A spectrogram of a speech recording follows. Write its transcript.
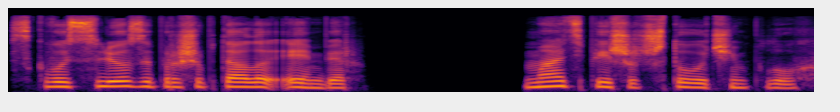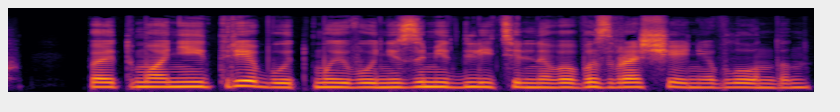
сквозь слезы прошептала Эмбер. Мать пишет, что очень плохо, поэтому они и требуют моего незамедлительного возвращения в Лондон.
